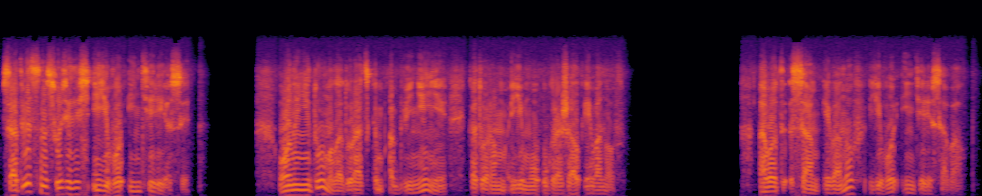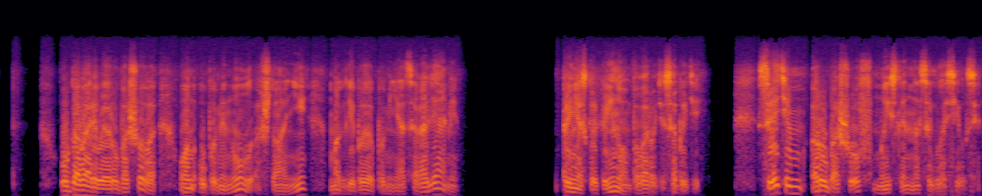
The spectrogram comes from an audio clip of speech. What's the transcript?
Соответственно, сузились и его интересы. Он и не думал о дурацком обвинении, которым ему угрожал Иванов. А вот сам Иванов его интересовал. Уговаривая Рубашова, он упомянул, что они могли бы поменяться ролями при несколько ином повороте событий. С этим Рубашов мысленно согласился.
